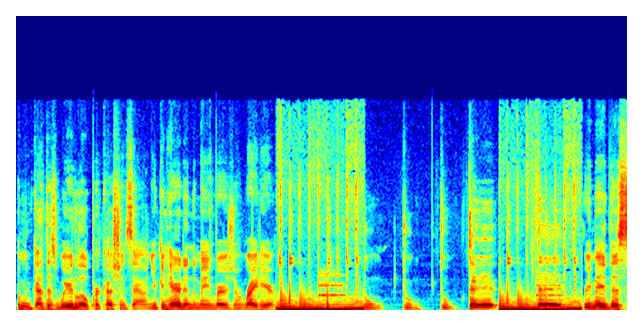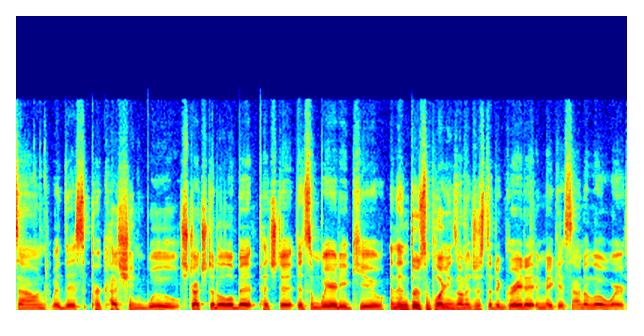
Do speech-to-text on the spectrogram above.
And we've got this weird little percussion sound. You can hear it in the main version right here. Remade this sound with this percussion woo. Stretched it a little bit, pitched it, did some weird EQ, and then threw some plugins on it just to degrade it and make it sound a little worse.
